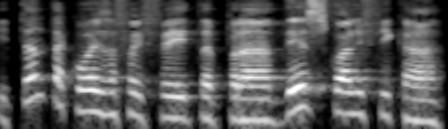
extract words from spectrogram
e tanta coisa foi feita para desqualificar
